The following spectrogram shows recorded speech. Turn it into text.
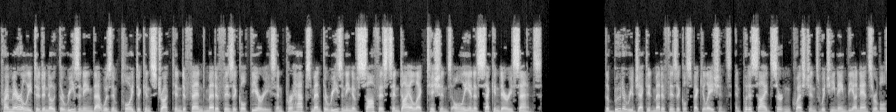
primarily to denote the reasoning that was employed to construct and defend metaphysical theories and perhaps meant the reasoning of sophists and dialecticians only in a secondary sense. The Buddha rejected metaphysical speculations, and put aside certain questions which he named the unanswerables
